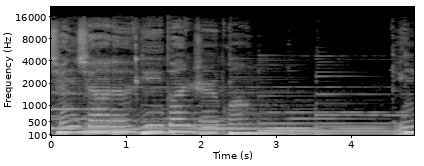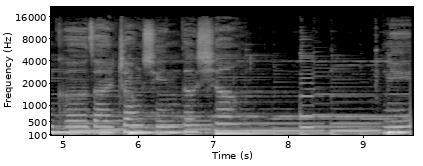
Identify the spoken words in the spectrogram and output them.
欠下的一段日光，印刻在。掌心的香。你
